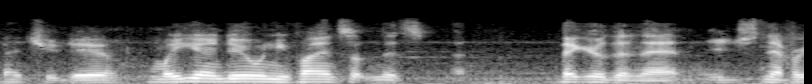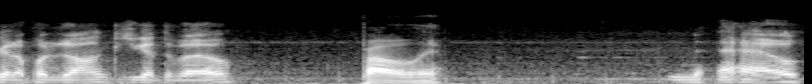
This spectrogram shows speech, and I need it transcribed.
Bet you do. What are you gonna do when you find something that's bigger than that? You're just never gonna put it on because you got the bow? Probably. No.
